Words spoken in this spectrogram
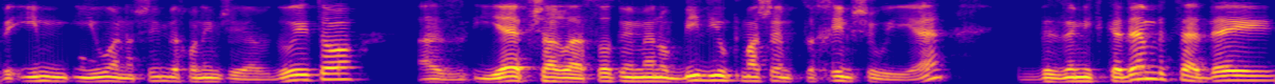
ואם יהיו אנשים נכונים שיעבדו איתו, אז יהיה אפשר לעשות ממנו בדיוק מה שהם צריכים שהוא יהיה, וזה מתקדם בצעדי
